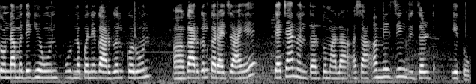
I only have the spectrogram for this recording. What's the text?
तोंडामध्ये घेऊन पूर्णपणे गार्गल करून गार्गल करायचं आहे. त्याच्यानंतर तुम्हाला असा अमेझिंग रिझल्ट येतो.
